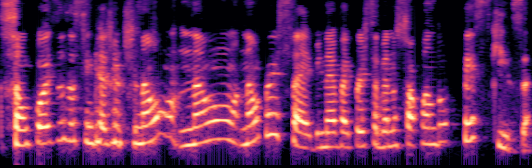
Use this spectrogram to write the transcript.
são coisas assim que a gente não, não, não percebe, né? Vai percebendo só quando pesquisa.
